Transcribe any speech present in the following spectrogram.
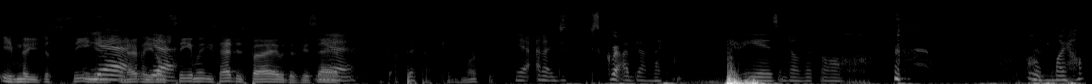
even though you just see Yeah, him. You, know, you yeah. don't see him. His head is bowed, as you said. yeah, I, said, I bet that's Cillian Murphy. yeah. And I just just grabbed him. I was like, here he is, and John's like, oh. like, oh my heart.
